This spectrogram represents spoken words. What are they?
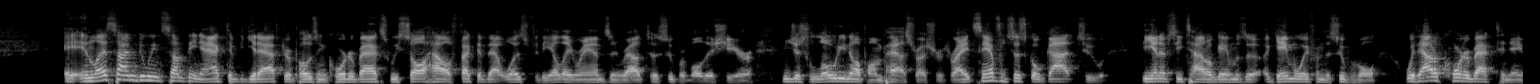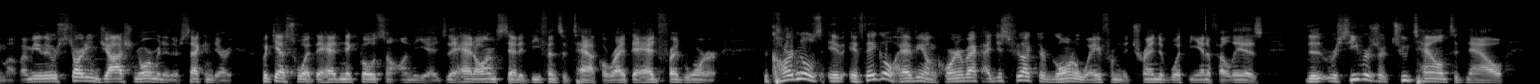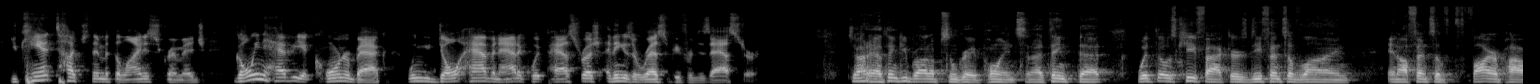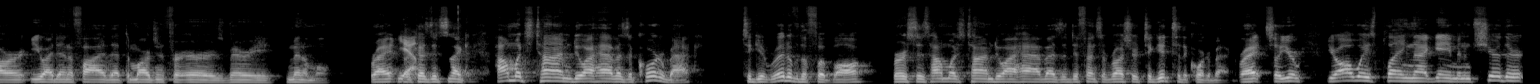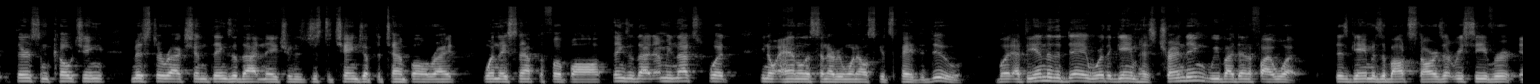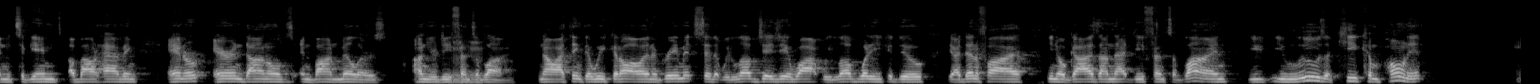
unless I'm doing something active to get after opposing quarterbacks, we saw how effective that was for the LA Rams en route to a Super Bowl this year. I mean, just loading up on pass rushers, right? San Francisco got to the NFC title game was a, a game away from the Super Bowl without a cornerback to name up. I mean, they were starting Josh Norman in their secondary, but guess what? They had Nick Bosa on the edge. They had Armstead at defensive tackle, right? They had Fred Warner. The Cardinals, if, if they go heavy on cornerback, I just feel like they're going away from the trend of what the NFL is. The receivers are too talented now. You can't touch them at the line of scrimmage. Going heavy at cornerback when you don't have an adequate pass rush, I think is a recipe for disaster. Johnny, I think you brought up some great points. And I think that with those key factors, defensive line and offensive firepower, you identify that the margin for error is very minimal, right? Yeah. Because it's like, how much time do I have as a quarterback to get rid of the football versus how much time do I have as a defensive rusher to get to the quarterback, right? So you're you're always playing that game, and I'm sure there there's some coaching misdirection, things of that nature, to just to change up the tempo, right? When they snap the football, things of that. I mean, that's what you know analysts and everyone else gets paid to do. But at the end of the day, where the game has trending, we've identified what this game is about stars at receiver, and it's a game about having Aaron Donalds and Von Millers on your defensive mm-hmm. line. Now, I think that we could all in agreement say that we love JJ Watt. We love what he could do. You identify, you know, guys on that defensive line. You you lose a key component,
